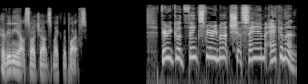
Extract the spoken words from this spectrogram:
have any outside chance of making the playoffs. Very good. Thanks very much, Sam Ackerman.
